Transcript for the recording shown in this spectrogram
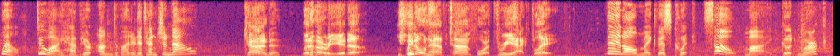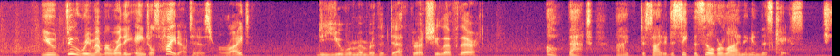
Well, do I have your undivided attention now? Kinda, but hurry it up. We don't have time for a three-act play. Then I'll make this quick. So, my good Merc, you do remember where the Angel's hideout is, right? Do you remember the death threat she left there? Oh, that. I've decided to seek the silver lining in this case.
